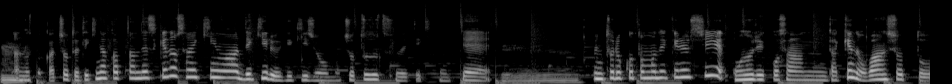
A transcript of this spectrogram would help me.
うん、あのとかちょっとできなかったんですけど最近はできる劇場もちょっとずつ増えてきていて撮ることもできるし踊り子さんだけのワンショット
